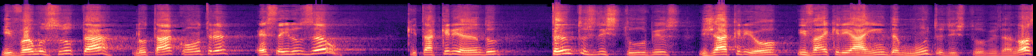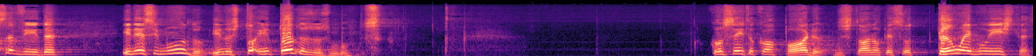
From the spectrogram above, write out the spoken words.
E vamos lutar, lutar contra essa ilusão que está criando tantos distúrbios, já criou e vai criar ainda muitos distúrbios na nossa vida e nesse mundo e nos, em todos os mundos. O conceito corpóreo nos torna pessoas tão egoístas,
